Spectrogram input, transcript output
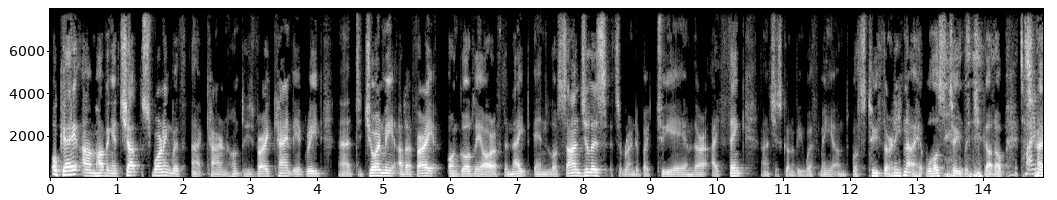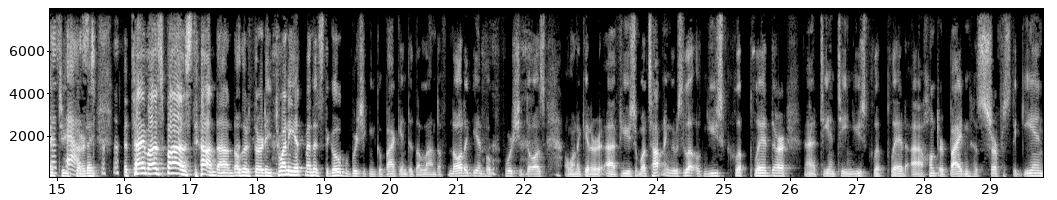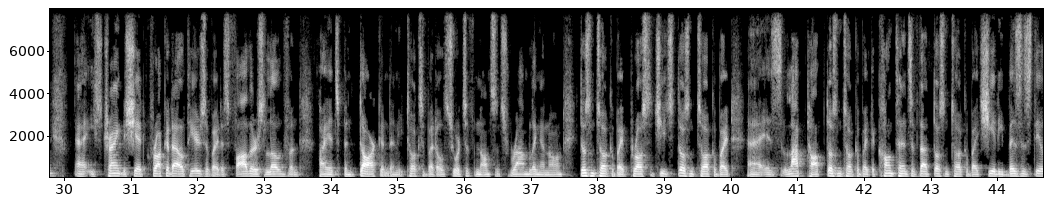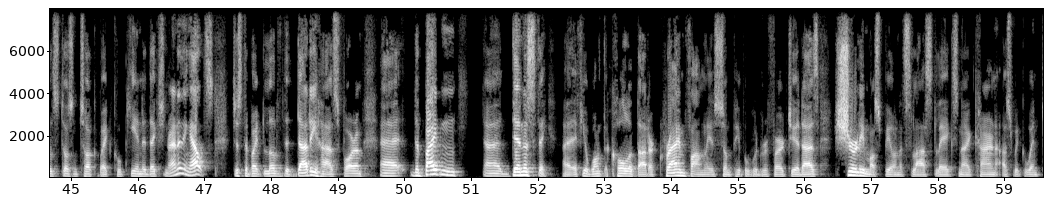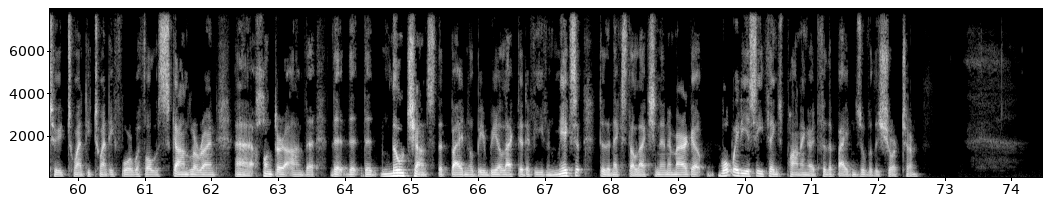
Okay, I'm having a chat this morning with uh, Karen Hunt, who's very kindly agreed uh, to join me at a very ungodly hour of the night in Los Angeles. It's around about 2 a.m. there, I think, and she's going to be with me. And well, it's 2.30 now. It was 2 when she got up. time has 2.30. the time has passed and another 30, 28 minutes to go before she can go back into the land of Nod again. But before she does, I want to get her uh, views on what's happening. There was a little news clip played there, TNT uh, news clip played. Uh, Hunter Biden has surfaced again. Uh, he's trying to shed crocodile tears about his father's love and how it's been darkened. And he talks about all sorts of nonsense, rambling and on. Doesn't talk about prostitutes, doesn't talk about uh, his laptop, doesn't talk about the contents of that, doesn't talk about shady business deals, doesn't talk about cocaine addiction or anything else, just about love that daddy has for him. Uh, the Biden uh, dynasty, uh, if you want to call it that, or crime family, as some people would refer to it as, surely must be on its last legs now, Karen, as we go into 2024 with all the scandal around uh, Hunter and the, the, the, the no chance that Biden will be re-elected if he even makes it to the next election in America. What way do you see things panning out for the Bidens over the short term?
